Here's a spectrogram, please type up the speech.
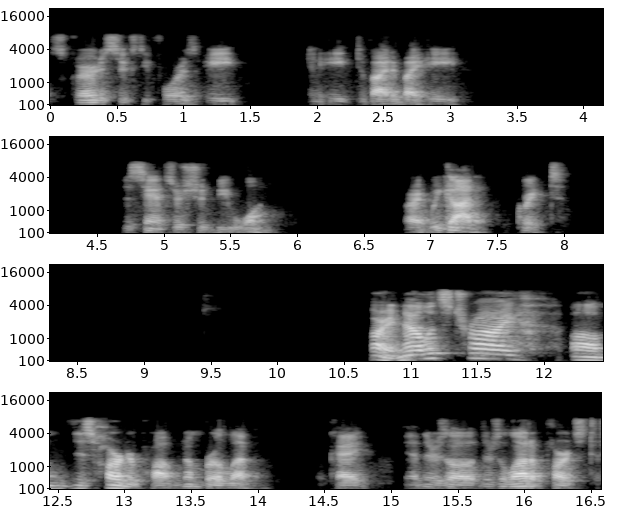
the square root of 64 is 8, and 8 divided by 8. This answer should be 1. All right, we got it. Great. All right, now let's try um, this harder problem, number 11 okay? And there's a, there's a lot of parts to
